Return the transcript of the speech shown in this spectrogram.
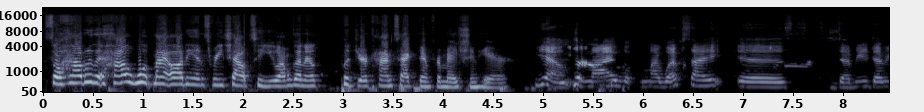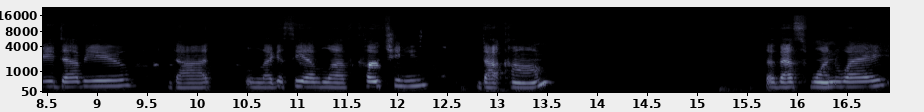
So how do they, how would my audience reach out to you? I'm going to put your contact information here. Yeah, my my website is www.legacyoflovecoaching.com. So that's one way.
